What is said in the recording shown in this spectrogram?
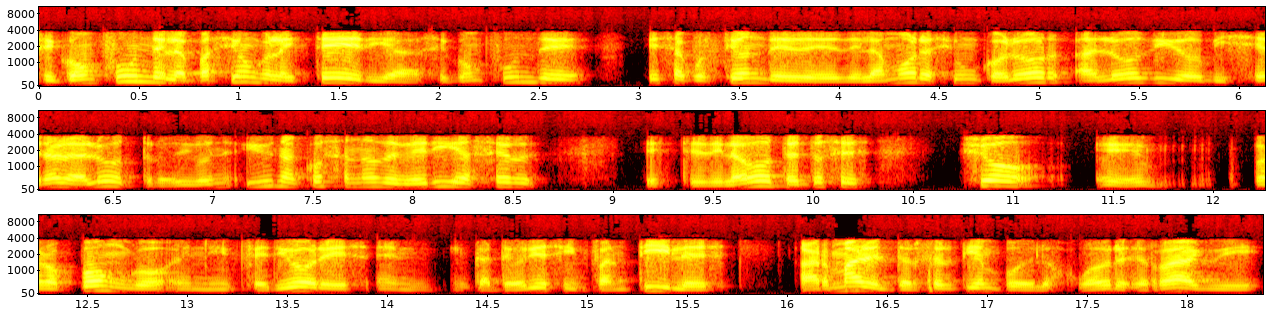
se confunde la pasión con la histeria, se confunde esa cuestión de, del amor hacia un color al odio visceral al otro. Digo y una cosa no debería ser este de la otra entonces yo eh, propongo en inferiores en, categorías infantiles armar el tercer tiempo de los jugadores de rugby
